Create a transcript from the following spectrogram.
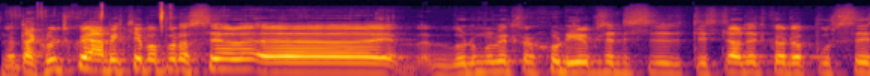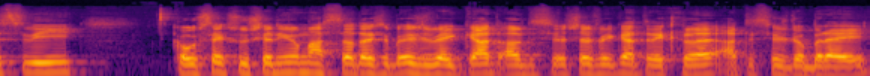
No tak, Lučku, já bych tě poprosil, uh, budu mluvit trochu díl, protože ty, jsi- ty jsi dal teďko do pusy svý kousek sušeného masa, takže budeš žvejkat, ale ty si začneš žvejkat rychle a ty jsi dobrý.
